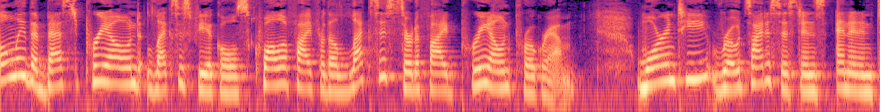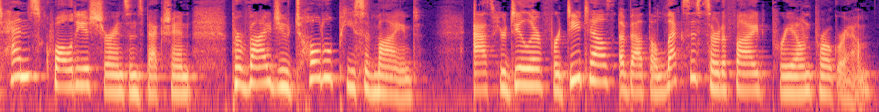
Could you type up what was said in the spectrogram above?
Only the best pre-owned Lexus vehicles qualify for the Lexus Certified Pre-Owned program. Warranty, roadside assistance, and an intense quality assurance inspection provide you total peace of mind. Ask your dealer for details about the Lexus Certified Pre-Owned program.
